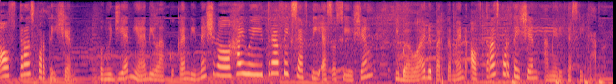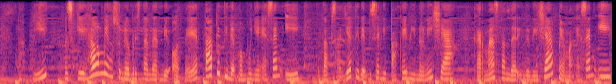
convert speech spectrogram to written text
of Transportation. Pengujiannya dilakukan di National Highway Traffic Safety Association di bawah Department of Transportation Amerika Serikat. Tapi, meski helm yang sudah berstandar DOT tapi tidak mempunyai SNI, tetap saja tidak bisa dipakai di Indonesia karena standar Indonesia memang SNI.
